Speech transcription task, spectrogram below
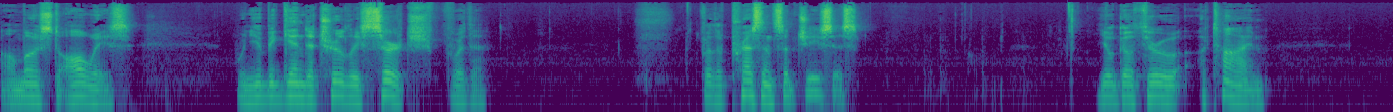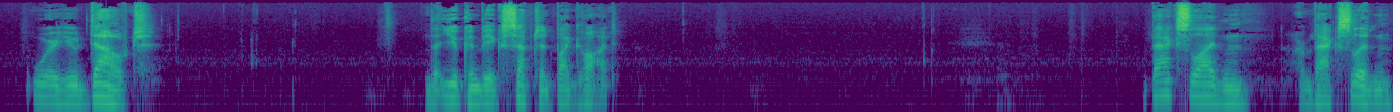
Almost always, when you begin to truly search for the for the presence of Jesus, you'll go through a time where you doubt that you can be accepted by God. Backslidden or backslidden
